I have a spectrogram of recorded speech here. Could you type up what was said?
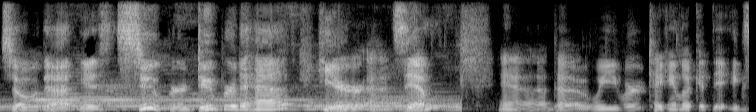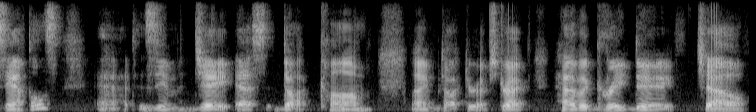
So that is super duper to have here at Zim. And uh, we were taking a look at the examples at zimjs.com. I'm Dr. Abstract. Have a great day. Ciao.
